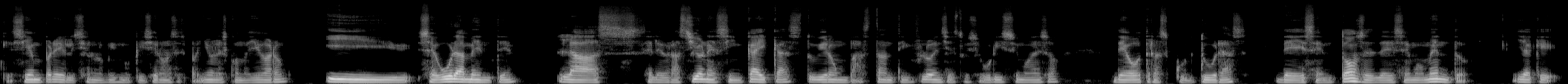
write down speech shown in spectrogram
que siempre, hicieron lo mismo que hicieron los españoles cuando llegaron, y seguramente las celebraciones incaicas tuvieron bastante influencia, estoy segurísimo de eso, de otras culturas de ese entonces, de ese momento, ya que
